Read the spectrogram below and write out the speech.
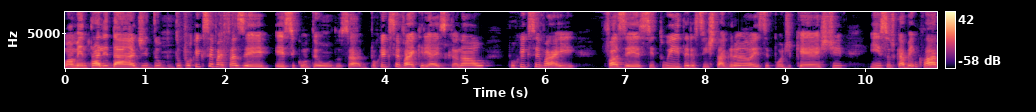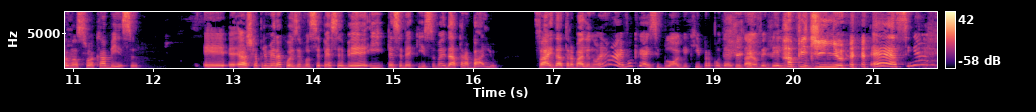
uma mentalidade do, do por que, que você vai fazer esse conteúdo, sabe? Por que, que você vai criar esse canal? Por que, que você vai fazer esse Twitter, esse Instagram, esse podcast? E isso ficar bem claro na sua cabeça. É, eu acho que a primeira coisa é você perceber e perceber que isso vai dar trabalho. Vai dar trabalho, não é? Ah, eu vou criar esse blog aqui para poder ajudar eu a vender livro. Rapidinho. É, assim, ah, vou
